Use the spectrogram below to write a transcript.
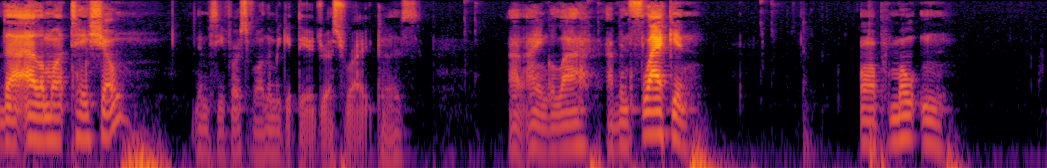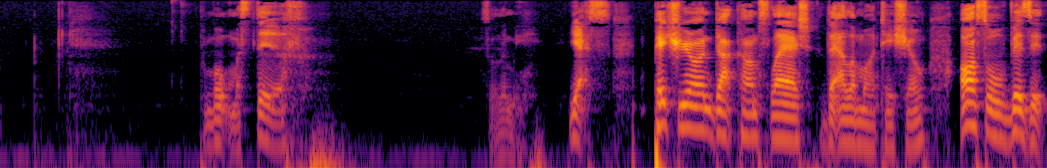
the Almonte Show. Let me see. First of all, let me get the address right because I, I, ain't gonna lie. I've been slacking on promoting promoting my stuff. So let me. Yes, patreon.com slash the Almonte Show. Also visit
